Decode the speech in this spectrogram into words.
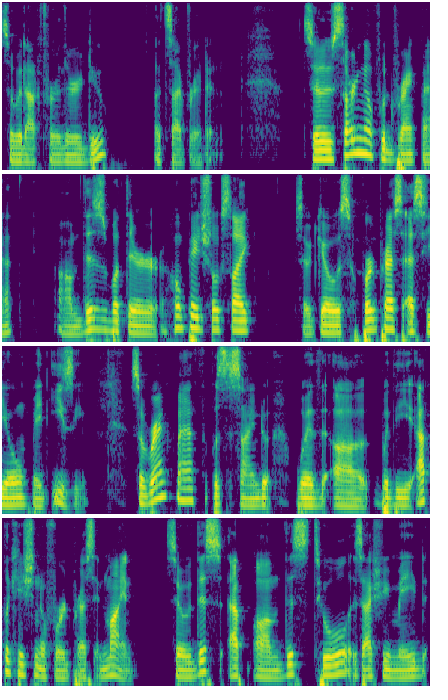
So without further ado, let's dive right in. So starting off with Rank Math, um, this is what their homepage looks like. So it goes WordPress SEO made easy. So Rank Math was designed with uh, with the application of WordPress in mind. So this app um, this tool is actually made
